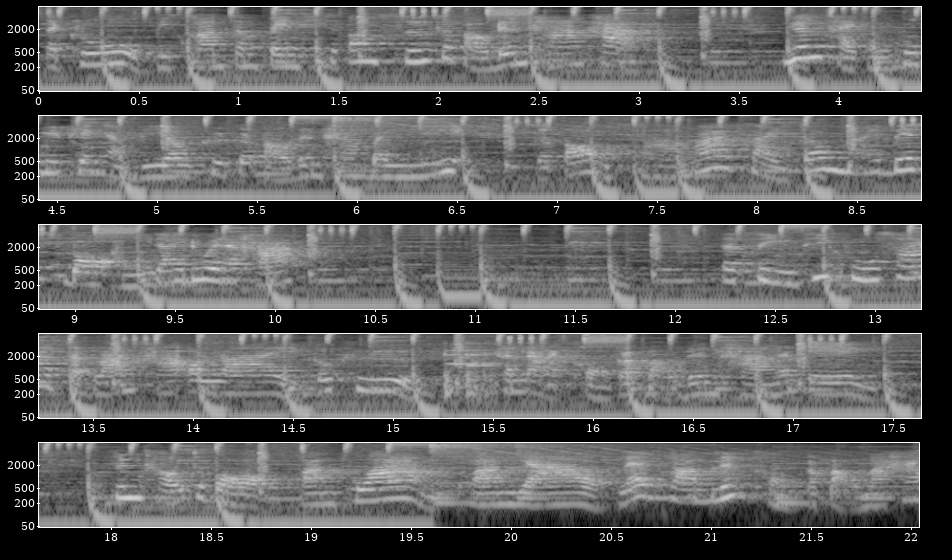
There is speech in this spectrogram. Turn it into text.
แต่ครูมีความจำเป็นที่จะต้องซื้อกระเป๋าเดินทางค่ะ เงื่อนไขของครูมีเพียงอย่างเดียว คือกระเป๋าเดินทางใบนี้ จะต้องสามารถใส่เจ้าไม้เบสบอลอันนี้ได้ด้วยนะคะ แต่สิ่งที่ครูทราบจากร้านค้าออนไลน์ก็คือ ขนาดของกระเป๋าเดินทางนั่นเอง ซึ่งเขาจะบอกความกว้าง ความยาว และความลึกของกระเป๋ามาให้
